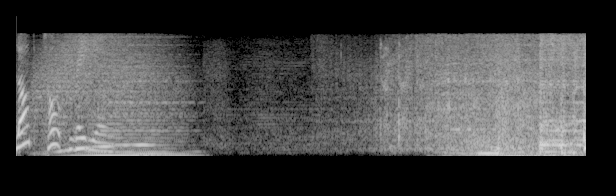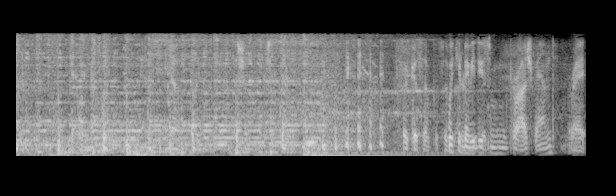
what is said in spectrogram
Blog Talk Radio. Focus episode. We could maybe do some garage band. Right.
